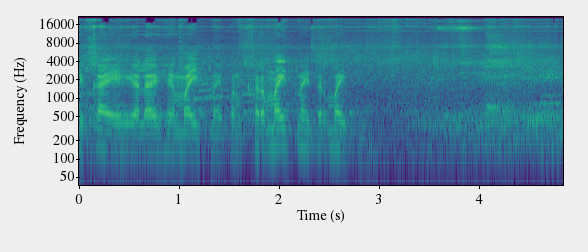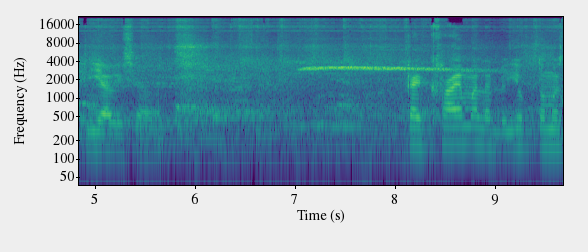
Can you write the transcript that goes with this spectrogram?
हे काय याला हे माहीत नाही पण खरं माहीत नाही तर माहीत नाही. या विषयावर. काय खाय मला ल- एकदमच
